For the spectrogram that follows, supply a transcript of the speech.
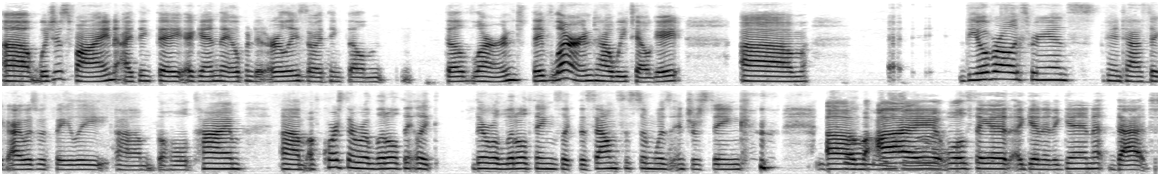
um, which is fine. I think they, again, they opened it early, so I think they'll, they'll learned, they've learned how we tailgate. Um, the overall experience, fantastic. I was with Bailey um, the whole time. Um, of course, there were little things like there were little things like the sound system was interesting. um, Oh I will say it again and again that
